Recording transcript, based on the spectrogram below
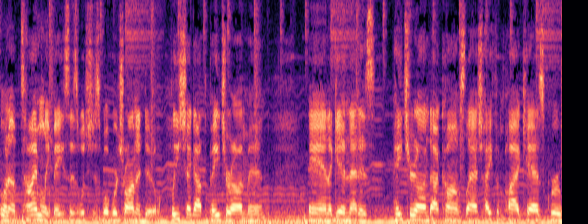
on a timely basis, which is what we're trying to do, please check out the Patreon, man. And again, that is patreon.com slash hyphen podcast group.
